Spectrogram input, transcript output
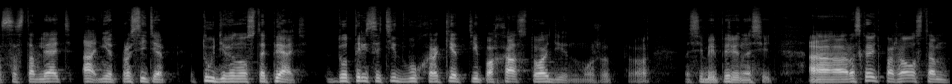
составлять... А, нет, простите, Ту-95 до 32 ракет типа Х-101 может себе переносить. А расскажите, пожалуйста,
